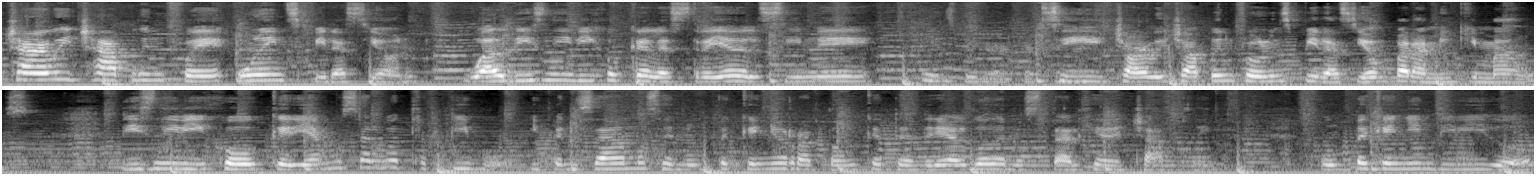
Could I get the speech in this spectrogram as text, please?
Charlie Chaplin fue una inspiración. Walt Disney dijo que la estrella del cine Sí, Charlie Chaplin fue una inspiración para Mickey Mouse. Disney dijo, queríamos algo atractivo y pensábamos en un pequeño ratón que tendría algo de nostalgia de Chaplin. Un pequeño individuo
